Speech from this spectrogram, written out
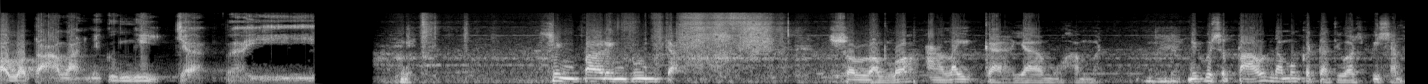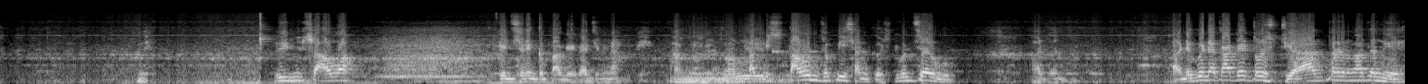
Allah taala niku ngijabahi sing paling puncak. Sallallahu alaika ya Muhammad. Niku setahun namun kedah diwas pisan. Insya Allah kan sering kepakai kanjeng Nabi. Amin. Tapi setahun sepisan Gus. Nyuwun sewu Ini gue nekatnya terus diantar ngoten nggih.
